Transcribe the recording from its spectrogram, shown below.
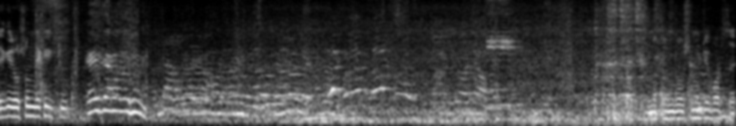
দেখি রসুন দেখি একটু। নতুন রসুন উঠে পড়ছে।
